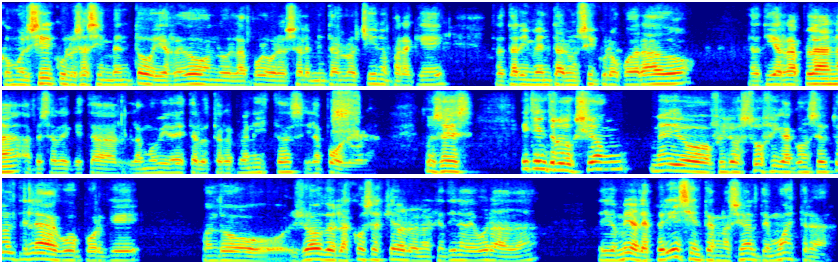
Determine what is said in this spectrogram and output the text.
Como el círculo ya se inventó y es redondo, la pólvora ya la inventaron los chinos, ¿para qué tratar de inventar un círculo cuadrado, la tierra plana, a pesar de que está la movida esta de los terraplanistas y la pólvora? Entonces, esta introducción medio filosófica, conceptual, te la hago porque cuando yo de las cosas que hablo en la Argentina devorada, digo, mira, la experiencia internacional te muestra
